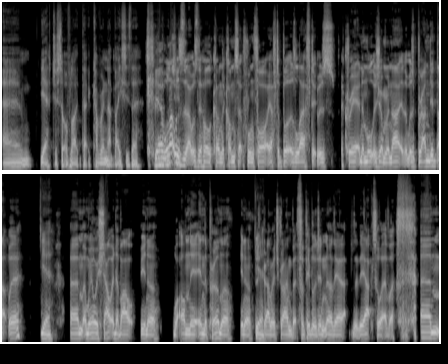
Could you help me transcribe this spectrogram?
um, yeah, just sort of like that covering that basis there. Yeah, well, that was that was the whole kind of concept for 140. After Butterz left, it was creating a multi-genre night that was branded that way. yeah, Um, and we always shouted about, you know, on the in the promo, you know, there's Yeah. grime, it's grime. But for people who didn't know the the act or whatever, um,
